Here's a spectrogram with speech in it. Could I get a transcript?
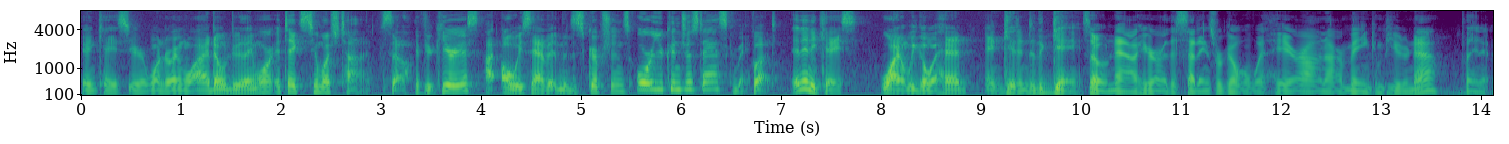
in case you're wondering why I don't do that anymore, it takes too much time. So if you're curious, I always have it in the descriptions, or you can just ask me. But in any case, why don't we go ahead and get into the game? So now here are the settings we're going with here on our main computer now, playing it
